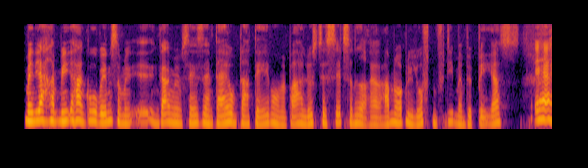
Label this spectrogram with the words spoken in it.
Men jeg har, jeg har en god ven, som en, en gang imellem sagde, at der er jo der er dage, hvor man bare har lyst til at sætte sig ned og ramme op i luften, fordi man vil bæres. Ja.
